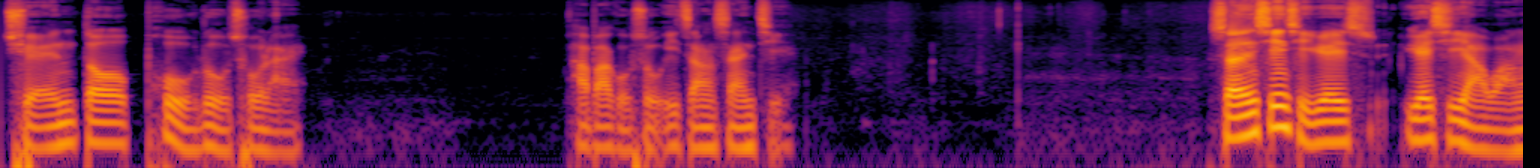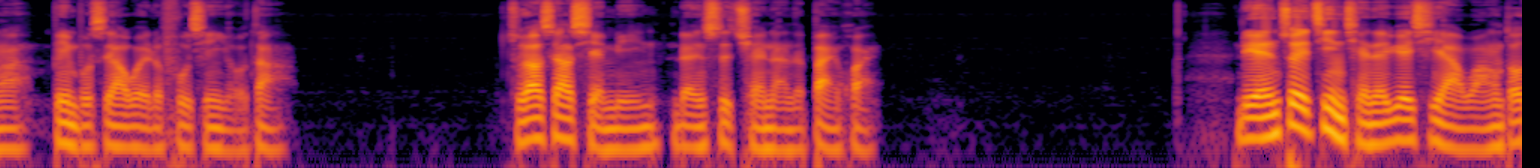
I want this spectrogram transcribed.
全都暴露出来，哈巴谷书一章三节。神兴起约约西亚王啊，并不是要为了复兴犹大，主要是要显明人是全然的败坏，连最近前的约西亚王都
